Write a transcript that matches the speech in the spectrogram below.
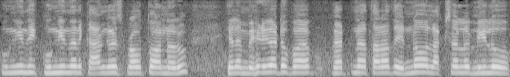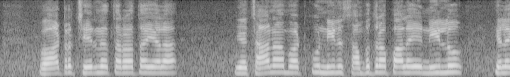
కుంగింది కుంగిందని కాంగ్రెస్ ప్రభుత్వం అన్నారు. ఇలా మేడిగట్టు కట్టిన తర్వాత ఎన్నో లక్షల నీళ్ళు వాటర్ చేరిన తర్వాత ఇలా ఇక చాలా మటుకు నీళ్ళు సముద్ర పాలయ్యే నీళ్ళు ఇలా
